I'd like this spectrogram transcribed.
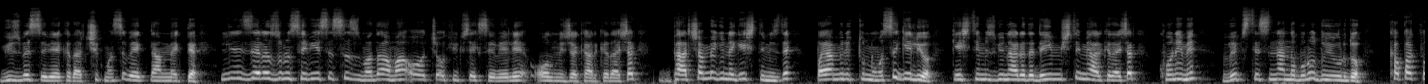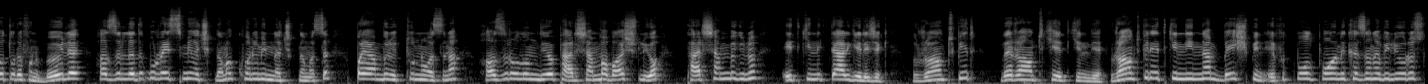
105 seviyeye kadar çıkması beklenmekte. Lizarazu'nun seviyesi sızmadı ama o çok yüksek seviyeli olmayacak arkadaşlar. Perşembe gününe geçtiğimizde Bayern Münih turnuvası geliyor. Geçtiğimiz günlerde de değinmiştim ya arkadaşlar. Konemi web sitesinden de bunu duyurdu. Kapak fotoğrafını böyle hazırladı. Bu resmi açıklama Konemi'nin açıklaması. Bayern Münih turnuvasına hazır olun diyor. Perşembe başlıyor. Perşembe günü etkinlikler gelecek. Round 1 ve Round 2 etkinliği. Round 1 etkinliğinden 5000 e-futbol puanı kazanabiliyoruz.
